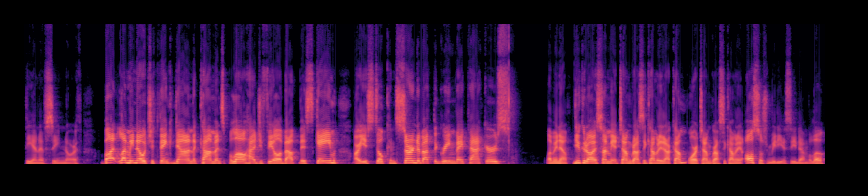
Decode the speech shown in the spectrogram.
the NFC North. But let me know what you think down in the comments below. How'd you feel about this game? Are you still concerned about the Green Bay Packers? let me know. You could always find me at tomgrossicomedy.com or at all social media, see down below.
